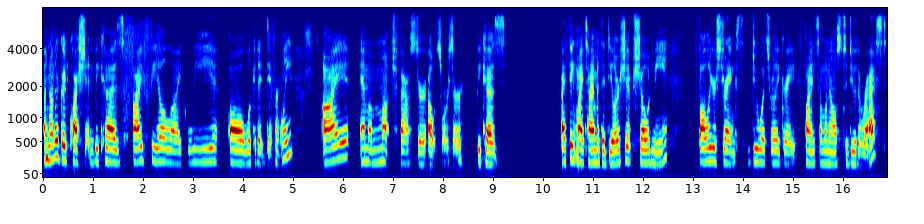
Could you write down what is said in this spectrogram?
Another good question because I feel like we all look at it differently. I am a much faster outsourcer because I think my time at the dealership showed me follow your strengths, do what's really great, find someone else to do the rest.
